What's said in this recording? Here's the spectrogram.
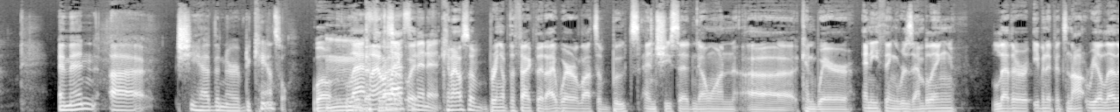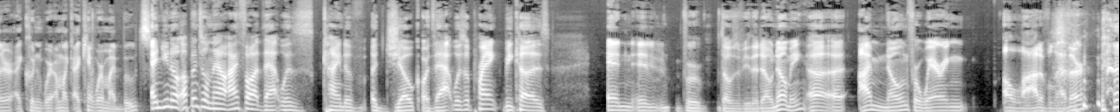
And then uh, she had the nerve to cancel. Well, Last- can I also- last minute. Can I also bring up the fact that I wear lots of boots, and she said no one uh, can wear anything resembling leather, even if it's not real leather. I couldn't wear. I'm like, I can't wear my boots. And you know, up until now, I thought that was kind of a joke or that was a prank because, and uh, for those of you that don't know me, uh, I'm known for wearing a lot of leather.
